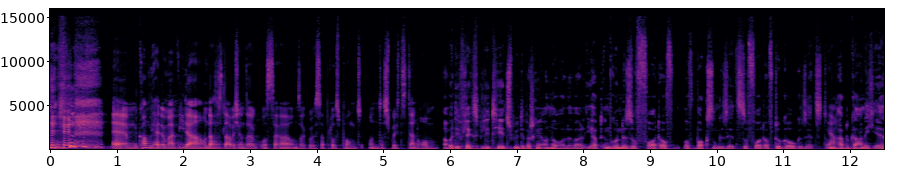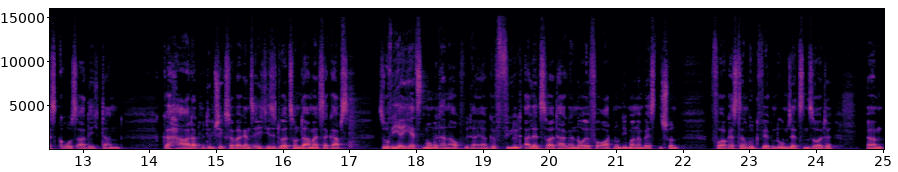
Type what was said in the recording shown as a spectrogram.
Gäste, ähm, kommen die halt immer wieder. Und das ist, glaube ich, unser, unser, unser größter Pluspunkt. Und das spricht sich dann rum. Aber die Flexibilität spielte wahrscheinlich auch eine Rolle, weil ihr habt im Grunde sofort auf, auf Boxen gesetzt, sofort auf To-Go gesetzt Ja. und habt gar nicht erst großartig dann gehadert mit dem Schicksal. Weil ganz ehrlich, die Situation damals, da gab es, so wie ja jetzt momentan auch wieder, ja, gefühlt alle zwei Tage eine neue Verordnung, die man am besten schon vorgestern rückwirkend umsetzen sollte. Ähm,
